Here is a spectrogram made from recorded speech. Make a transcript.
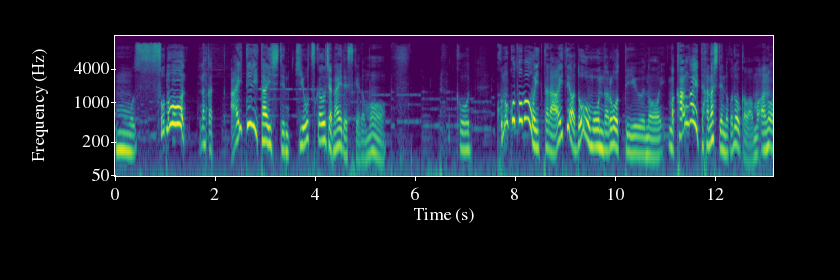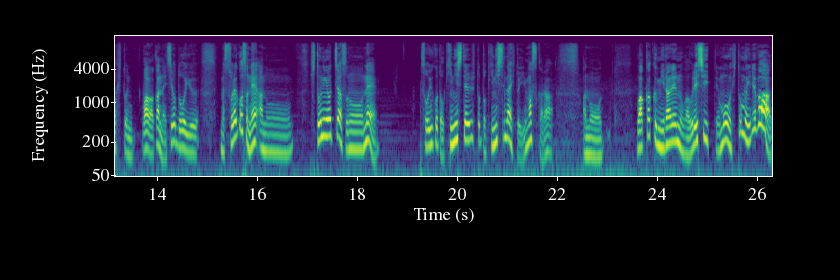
もう、その、なんか、相手に対して気を使うじゃないですけども、こう、この言葉を言ったら相手はどう思うんだろうっていうのを、まあ、考えて話してんのかどうかは、まあ、あの人はわかんないですよ。どういう。まあ、それこそね、あのー、人によっちゃそのね、そういうことを気にしてる人と気にしてない人いますから、あのー、若く見られるのが嬉しいって思う人もいれば、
